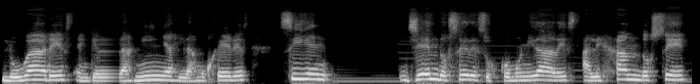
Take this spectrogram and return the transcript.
lugares en que las niñas y las mujeres siguen yéndose de sus comunidades, alejándose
